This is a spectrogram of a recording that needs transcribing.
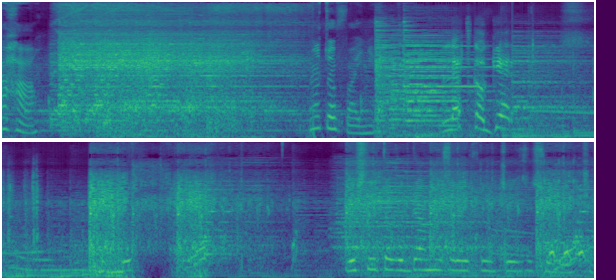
Aha. No to fajnie. Let's go get it! Jeśli to wygramy, zalejkujcie i zasubujcie.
